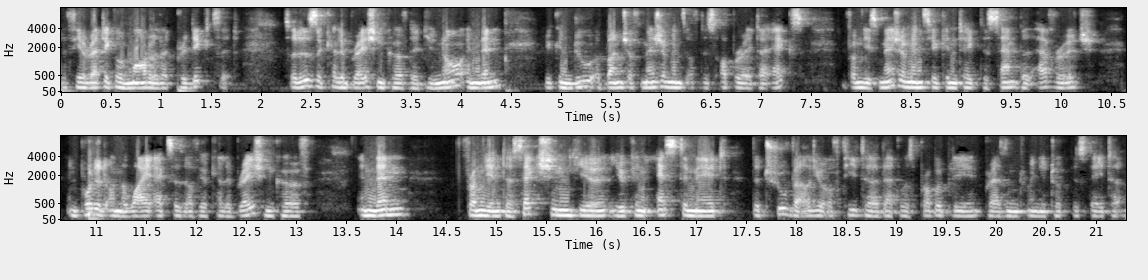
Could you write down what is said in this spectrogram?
a theoretical model that predicts it. So this is a calibration curve that you know, and then you can do a bunch of measurements of this operator x. From these measurements, you can take the sample average and put it on the y-axis of your calibration curve. And then from the intersection here, you can estimate the true value of theta that was probably present when you took this data.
